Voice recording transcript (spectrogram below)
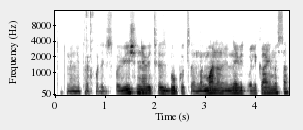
Тут мені приходить сповіщення від Фейсбуку. Це нормально, не відволікаємося.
